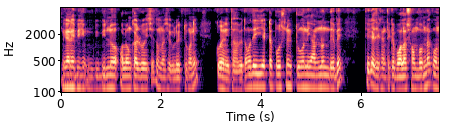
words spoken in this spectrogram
এখানে বিভিন্ন অলংকার রয়েছে, তোমরা সেগুলো একটুখানি করে নিতে হবে। তোমাদের এই একটা প্রশ্ন একটুখানি আননোন দেবে, ঠিক আছে? এখান থেকে বলা সম্ভব না কোন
